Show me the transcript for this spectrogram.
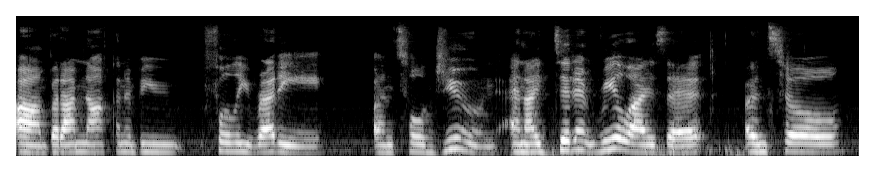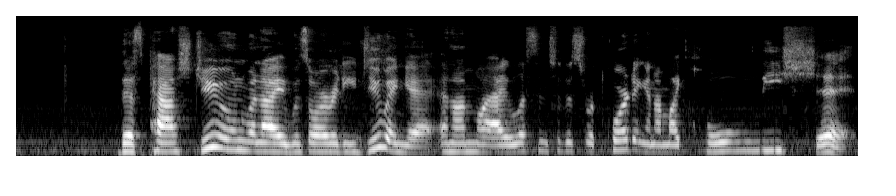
um, but I'm not going to be fully ready until June. And I didn't realize it until this past June when I was already doing it. And I'm like, I listened to this recording and I'm like, holy shit.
